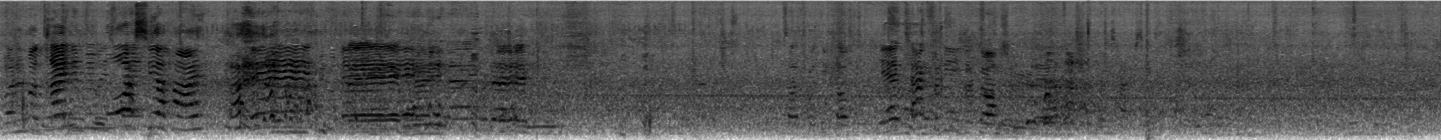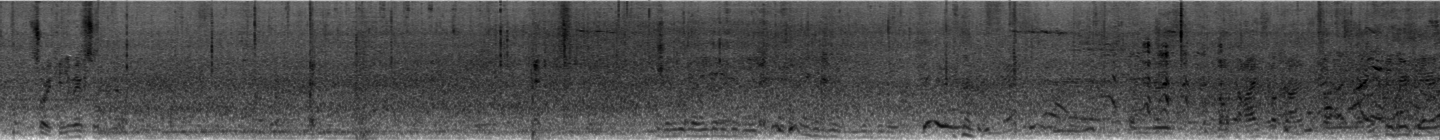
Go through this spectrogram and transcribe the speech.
Var det Margrethe, min mor siger hej? Tak fordi I kom. Ja, tak fordi I kom. Sorry, can you move some? Locker eins, locker eins.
